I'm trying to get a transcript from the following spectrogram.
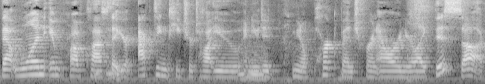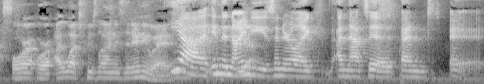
that one improv class that mm-hmm. your acting teacher taught you, and you mm-hmm. did, you know, park bench for an hour, and you're like, this sucks. or or I watch Whose Line Is It Anyway? Yeah, in the '90s, and you're like, and that's it, and uh,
